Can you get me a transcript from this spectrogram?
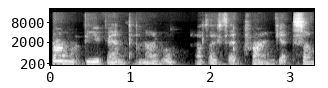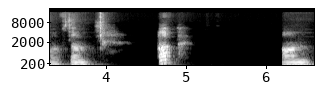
from the event, and I will, as I said, try and get some of them up on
